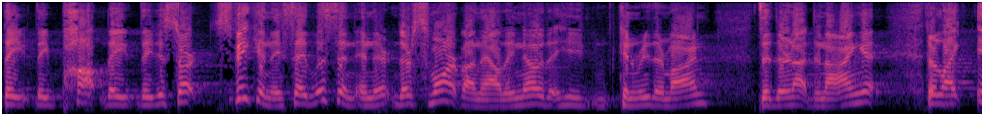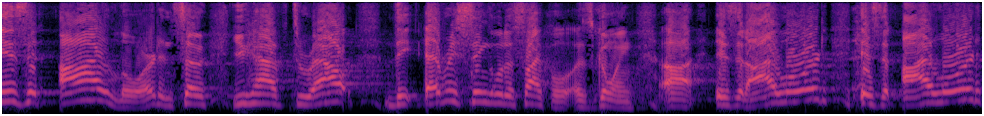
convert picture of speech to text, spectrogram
they, they pop, they, they just start speaking. They say, listen, and they're, they're smart by now. They know that he can read their mind they're not denying it. They're like, "Is it I, Lord?" And so you have throughout the every single disciple is going, uh, "Is it I, Lord? Is it I, Lord?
